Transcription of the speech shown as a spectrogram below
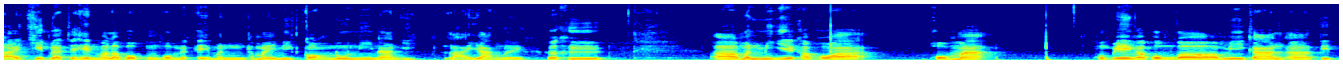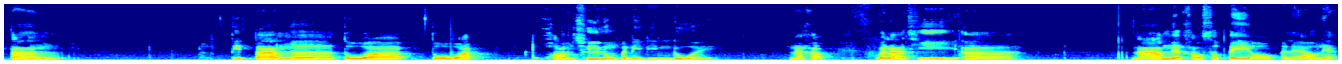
หลายๆคลิปเนี่ยจะเห็นว่าระบบของผมเนี่ยเอ๊ะมันทำไมมีกล่องนู่นนี่นั่นอีกหลายอย่างเลยก็คือ อ่ามันมีอีกครับ เพราะว่าผมอะผมเองอะผมก็มีการอ่าติดตั้ง ติดตั้งอ่อตัวตัววัดความชื้นลงไปในดินด้วยนะครับ เวลาที่อ่าน้ำเนี่ยเขาสเปรย์ออกไปแล้วเนี่ย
